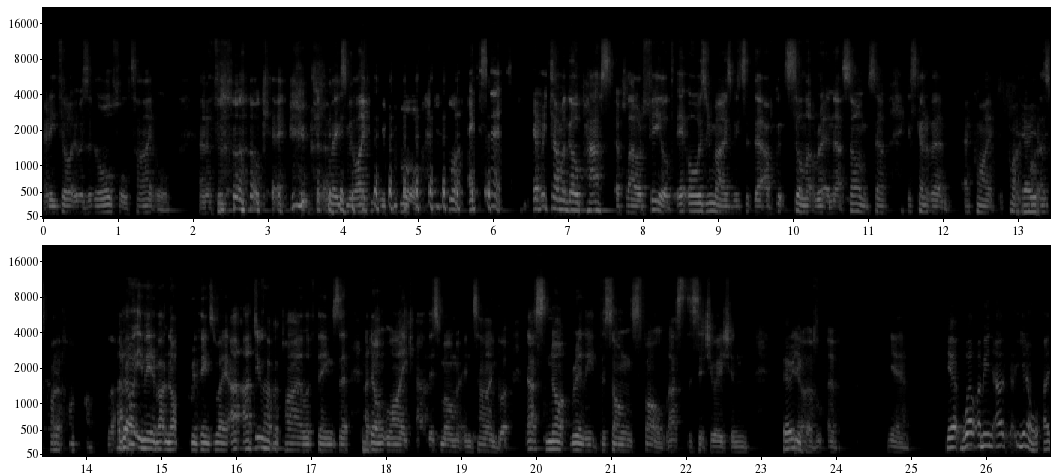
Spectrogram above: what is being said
and he thought it was an awful title, and I thought, okay, that makes me like it even more. But except every time I go past a ploughed field, it always reminds me that I've still not written that song, so it's kind of a, a quite quite, Yeah, quite yeah, that's quite yeah. a fun one. I know what you mean about not throwing things away. I, I do have a pile of things that I don't like at this moment in time, but that's not really the song's fault. That's the situation. There you know, go. of, of, yeah. Yeah, well, I mean, I, you know, I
